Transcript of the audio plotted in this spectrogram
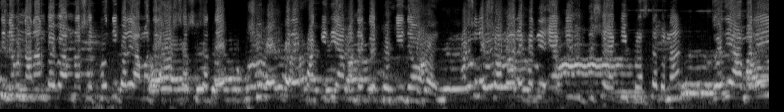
দিন এবং নানান ভাবে আমরা সেই প্রতিবারে আমাদের আশ্বাসের সাথে সুযোগ ফাঁকি দিয়ে আমাদেরকে ঠকিয়ে দেওয়া হয়। আসলে সবার এখানে একই উদ্দেশ্য, একই প্রস্তাবনা। যদি আমার এই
